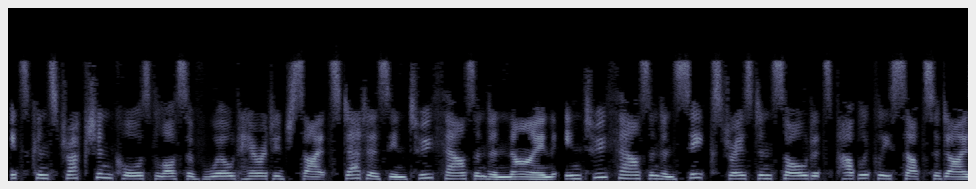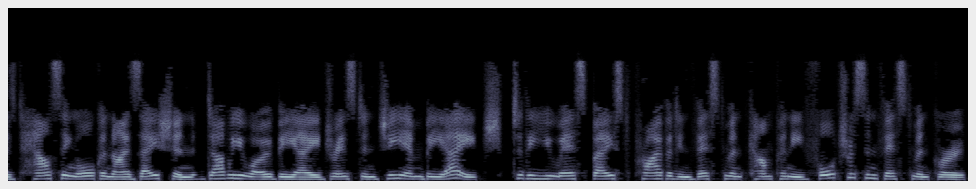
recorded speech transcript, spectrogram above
Its construction caused loss of World Heritage Site status in 2009. In 2006, Dresden sold its publicly subsidized housing organization, WOBA Dresden GmbH, to the U.S.-based private investment company Fortress Investment Group.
